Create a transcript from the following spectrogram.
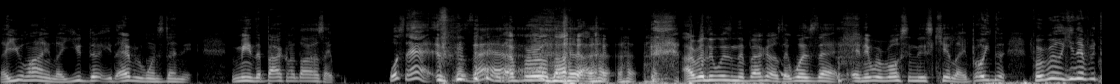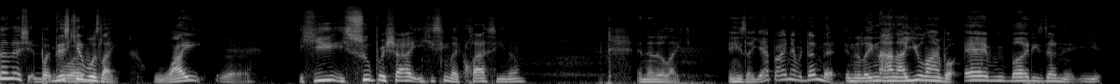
like you lying, like you do. Everyone's done it. Me in the background, dog, I was like, what's that? What's that? Like, for real, dog. I really was in the background. I was like, what's that? And they were roasting this kid, like, bro, for real, you never done that shit. But this kid was like white yeah. he he's super shy. He seemed like classy, you know. And then they're like, and he's like, yeah, bro, I never done that. And they're like, nah, nah, you lying, bro. Everybody's done it. You-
